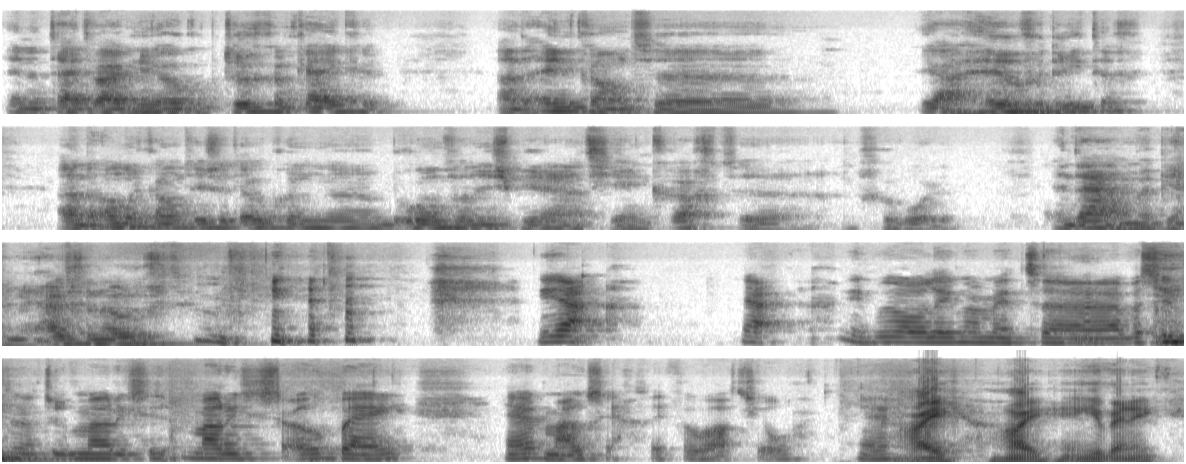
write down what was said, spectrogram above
En een tijd waar ik nu ook op terug kan kijken. Aan de ene kant ja, heel verdrietig. Aan de andere kant is het ook een bron van inspiratie en kracht geworden. En daarom heb jij mij uitgenodigd. ja, ja, ik wil alleen maar met. Uh, we zitten natuurlijk, Maurice, Maurice is er ook bij. Hè, Maus zegt even wat, joh. Ja. Hi, hi, hier ben ik.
